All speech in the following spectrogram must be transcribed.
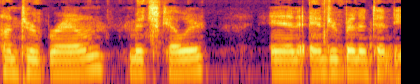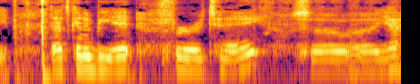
Hunter Brown, Mitch Keller, and Andrew Benintendi. That's going to be it for today. So, uh, yeah.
